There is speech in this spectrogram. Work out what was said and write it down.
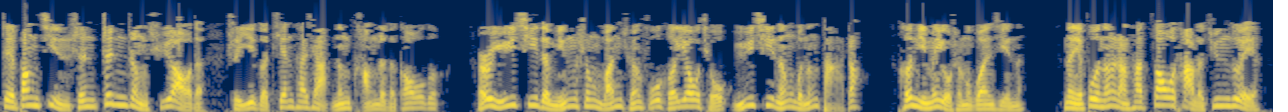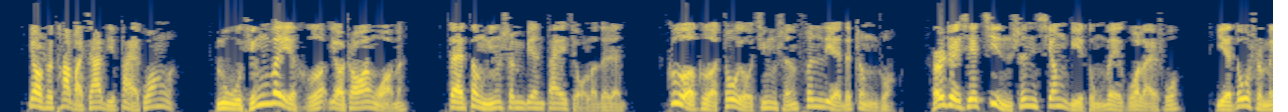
这帮近身真正需要的是一个天塌下能扛着的高个。而于七的名声完全符合要求，于七能不能打仗和你们有什么关系呢？那也不能让他糟蹋了军队呀！要是他把家底败光了，鲁廷为何要招安我们？在邓明身边待久了的人，个个都有精神分裂的症状，而这些近身相比董卫国来说，也都是没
